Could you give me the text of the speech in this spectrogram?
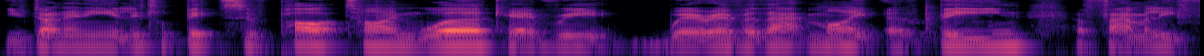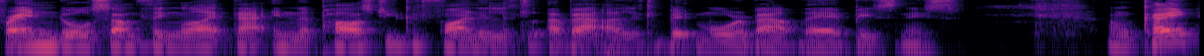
you've done any little bits of part-time work every wherever that might have been a family friend or something like that in the past you could find a little about a little bit more about their business Okay,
